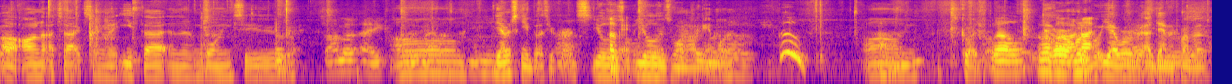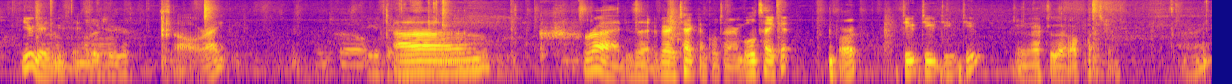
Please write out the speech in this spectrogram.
uh, on attack, so I'm going to eat that, and then I'm going to. So I'm at eight. Um, yeah, I'm just going to eat both your cards. You'll lose, Okay. you'll lose one, I'll gain one. Woo. Um, go ahead. Well, Or- well, or- I'm not- yeah, we're uh, damn it, my bad. you're good. You're good. All right. Until Um, crud is a very technical term. We'll take it. All right. Doot doot doot doot. And after that, I'll pass turn. All right.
